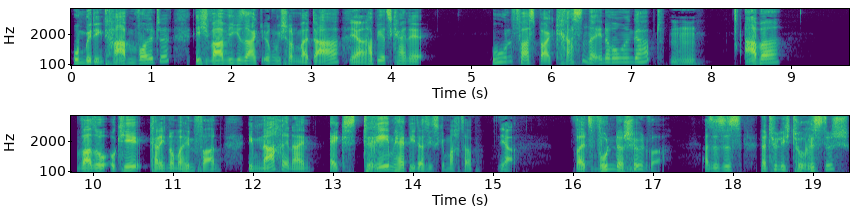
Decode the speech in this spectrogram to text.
unbedingt haben wollte. Ich war, wie gesagt, irgendwie schon mal da, Ja. habe jetzt keine unfassbar krassen Erinnerungen gehabt, Mhm. aber war so, okay, kann ich nochmal hinfahren. Im Nachhinein extrem happy, dass ich es gemacht habe Ja. Weil es wunderschön war. Also es ist natürlich touristisch.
